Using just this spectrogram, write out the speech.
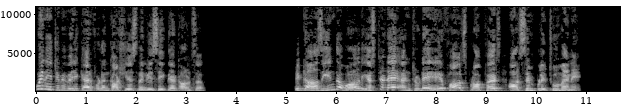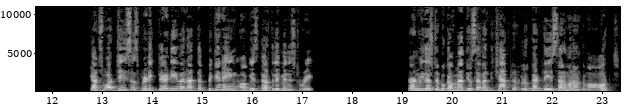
we need to be very careful and cautious when we seek their counsel. Because in the world, yesterday and today, false prophets are simply too many. That's what Jesus predicted even at the beginning of his earthly ministry. Turn with us to book of Matthew 7th chapter. Look at the Sermon on the Mount.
